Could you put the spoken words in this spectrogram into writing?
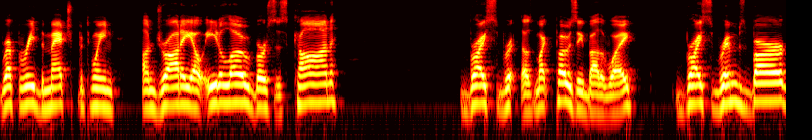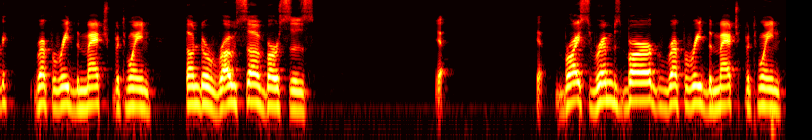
refereed the match between Andrade El Idolo versus Kaun. Bryce that was Mike Posey by the way. Bryce Remsburg refereed the match between Thunder Rosa versus Yep. yep. Bryce Remsburg refereed the match between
